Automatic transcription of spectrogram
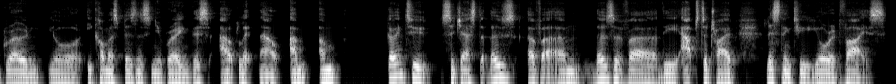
grown your e-commerce business and you're growing this outlet now, I'm I'm going to suggest that those of um, those of uh, the Appster tribe listening to your advice,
